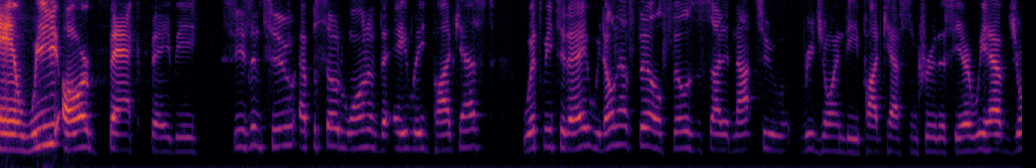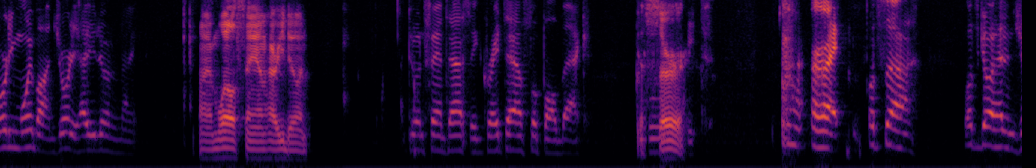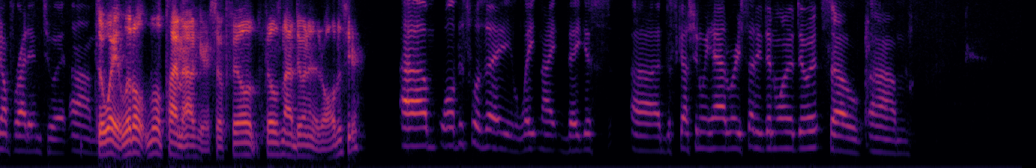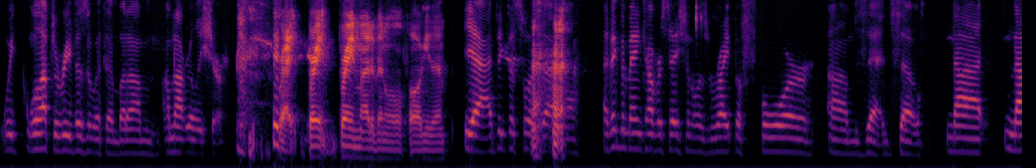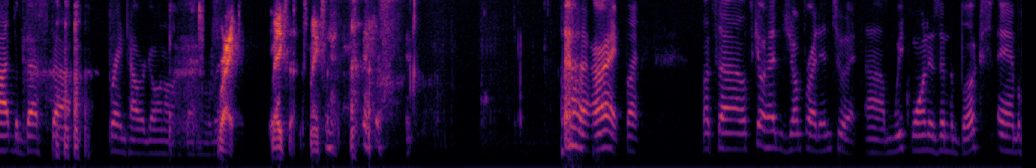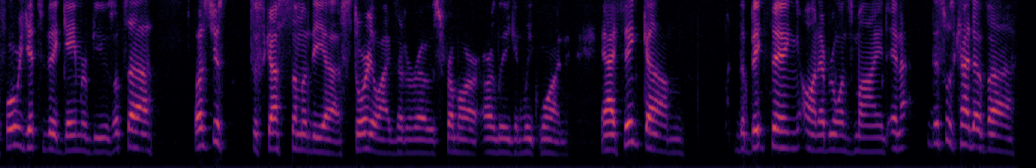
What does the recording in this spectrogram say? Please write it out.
And we are back, baby. Season two, episode one of the A League podcast. With me today, we don't have Phil. Phil has decided not to rejoin the podcasting crew this year. We have Jordy Moybon. Jordy, how you doing tonight? I'm well, Sam. How are you doing? Doing fantastic. Great to have football back. Yes, sir. All right, let's uh, let's go ahead and jump right into it. Um, So wait, little little time out here. So Phil Phil's not doing it at all this year. Um, well, this was a late night Vegas uh, discussion we had where he said he didn't want to do it. So um, we we'll have to revisit with him, but um, I'm not really sure. right. Brain brain might have been a little foggy then. yeah, I think this was. Uh, I think the main conversation was right before um, Zed, so not not the best uh, brain power going on. at that moment. Right. Makes sense. Makes sense. All right, but let's uh, let's go ahead and jump right into it. Um, week one is in the books, and before we get to the game reviews, let's uh, let's just discuss some of the uh, storylines that arose from our, our league in week one. And I think um, the big thing on everyone's mind, and this was kind of, uh,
